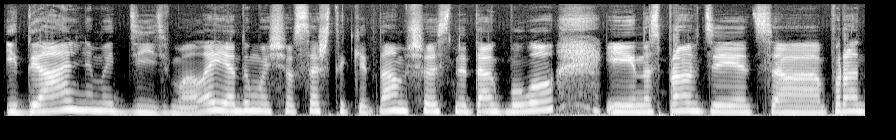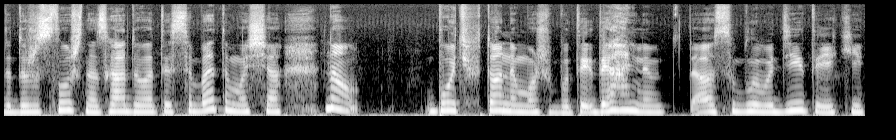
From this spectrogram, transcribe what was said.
ідеальними дітьми. Але я думаю, що все ж таки там щось не так було. І насправді ця порада дуже слушна згадувати себе, тому що ну будь-хто не може бути ідеальним, особливо діти, які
